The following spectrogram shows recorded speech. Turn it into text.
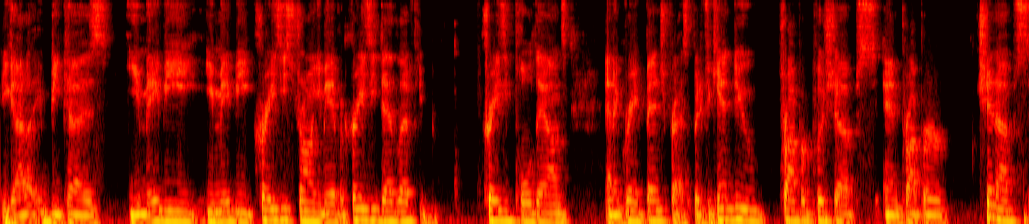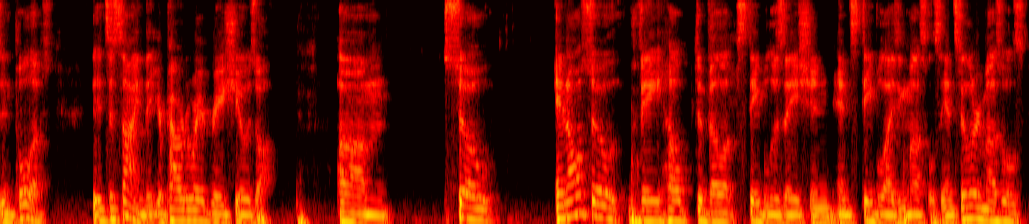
You got to because you may be you may be crazy strong. You may have a crazy deadlift, you, crazy pull downs, and a great bench press. But if you can't do proper push ups and proper chin ups and pull ups, it's a sign that your power to weight ratio is off. Um, so, and also they help develop stabilization and stabilizing muscles, ancillary muscles,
